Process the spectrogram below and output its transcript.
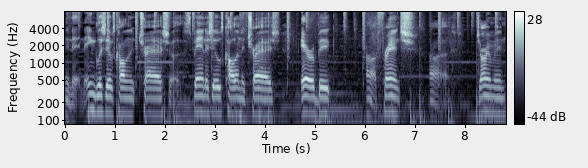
In, in english they was calling it trash. Uh, spanish they was calling it trash. Arabic uh, french uh, german.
